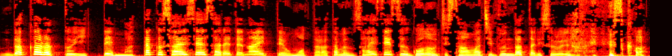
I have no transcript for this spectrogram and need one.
だからといって全く再生されてないって思ったら多分再生数5のうち3は自分だったりするじゃないですか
